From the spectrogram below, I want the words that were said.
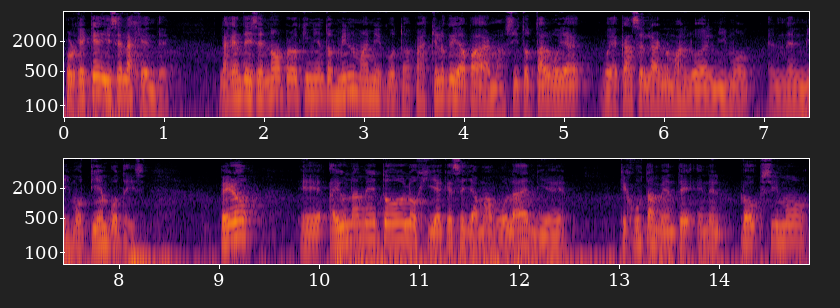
Porque ¿qué dice la gente? La gente dice, no, pero 500 mil nomás es mi cuota. ¿Para qué es lo que voy a pagar más? Sí, total, voy a, voy a cancelar nomás luego el mismo, en el mismo tiempo, te dice. Pero eh, hay una metodología que se llama bola de nieve, que justamente en el próximo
